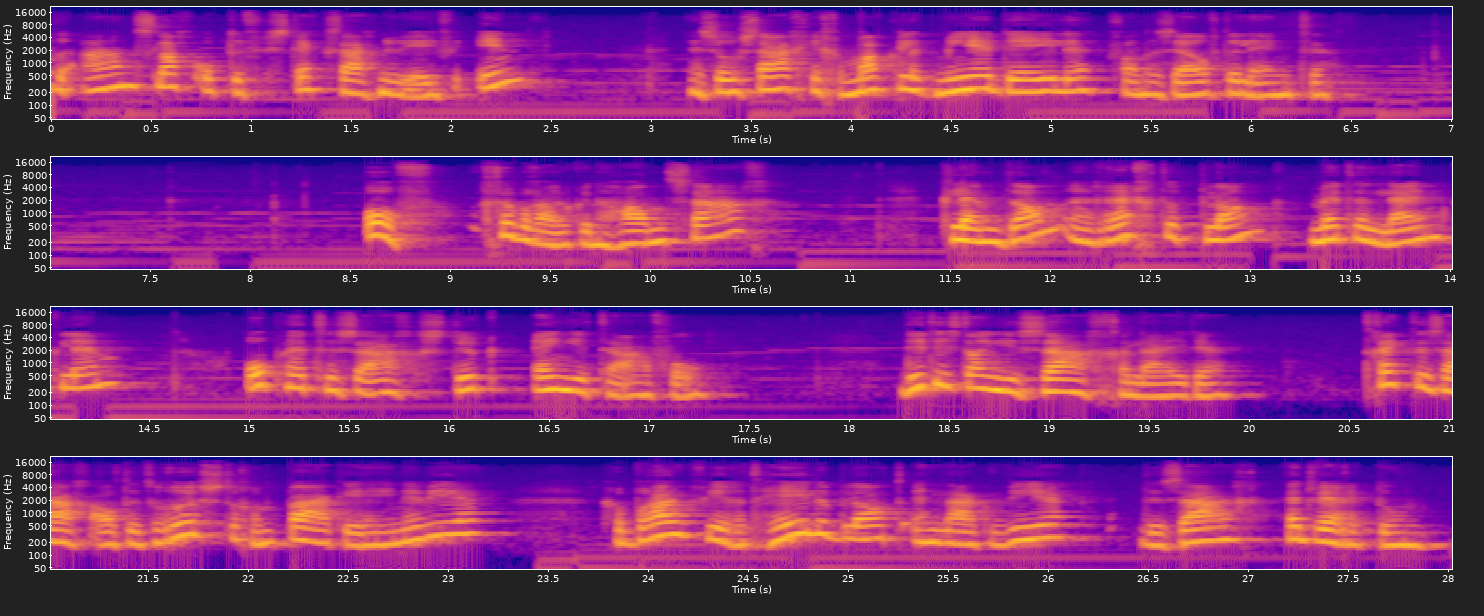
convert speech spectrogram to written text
de aanslag op de verstekzaag nu even in en zo zaag je gemakkelijk meer delen van dezelfde lengte. Of gebruik een handzaag. Klem dan een rechte plank met een lijmklem op het te zagen stuk en je tafel. Dit is dan je zaaggeleider. Trek de zaag altijd rustig een paar keer heen en weer. Gebruik weer het hele blad en laat weer de zaag het werk doen.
